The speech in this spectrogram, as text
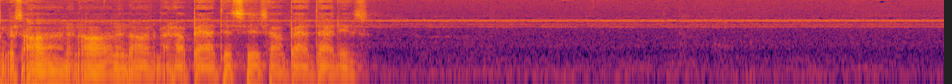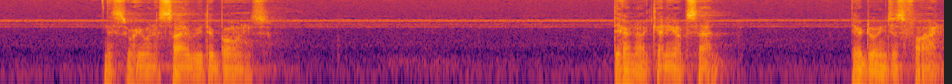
It goes on and on and on about how bad this is, how bad that is. This is where you want to side with your bones. They're not getting upset. They're doing just fine.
